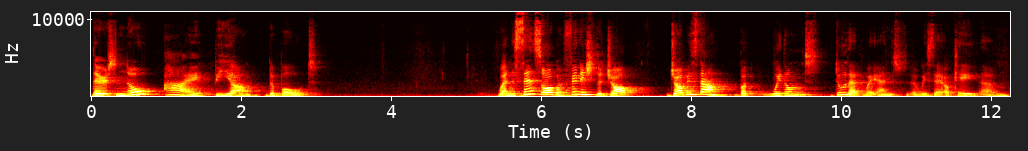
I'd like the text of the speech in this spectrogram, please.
There is no I beyond the boat. When the sense organ finish the job, job is done. But we don't do that way, and we say, okay, um,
